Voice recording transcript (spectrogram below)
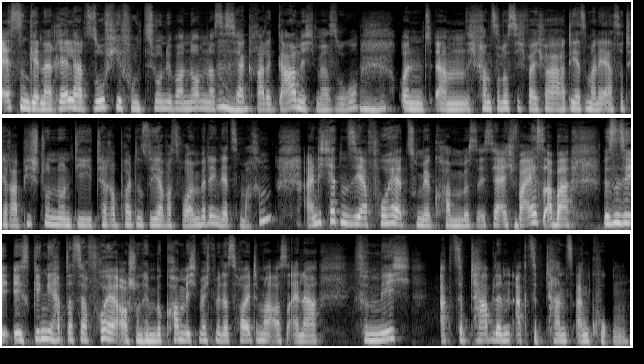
Essen generell hat so viel Funktion übernommen. Das mhm. ist ja mhm. gerade gar nicht mehr so. Mhm. Und ähm, ich fand es so lustig, weil ich war, hatte jetzt meine erste Therapiestunde und die Therapeutin so, ja, was wollen wir denn jetzt machen? Eigentlich hätten sie ja vorher zu mir kommen müssen. Ich ja, ich weiß, aber wissen Sie, es ging, ich habe das ja vorher auch schon hinbekommen. Ich möchte mir das heute mal aus einer für mich akzeptablen Akzeptanz angucken.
